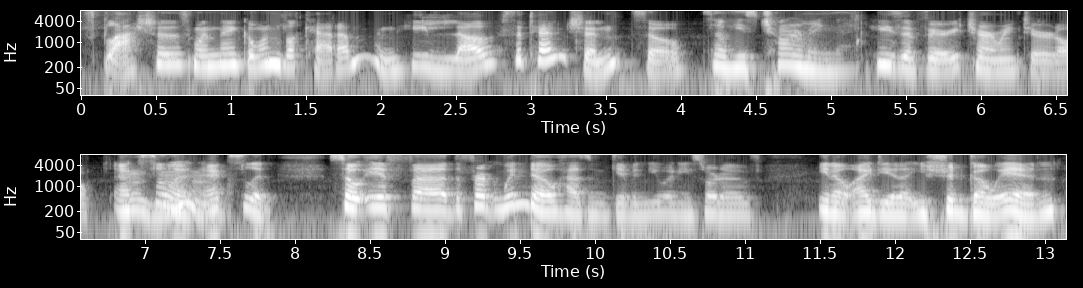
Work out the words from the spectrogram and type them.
splashes when they go and look at him, and he loves attention. So So he's charming then. he's a very charming turtle. Excellent, Mhm. excellent. So if uh, the front window hasn't given you any sort of, you know, idea that you should go in,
